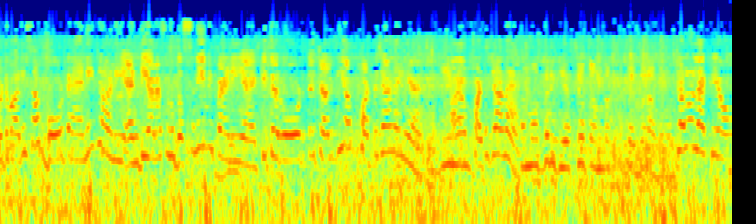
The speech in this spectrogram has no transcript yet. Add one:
ਪਟਵਾਰੀ ਸਾਹਿਬ ਬੋਟ ਐ ਨਹੀਂ ਜਾਣੀ ਐਨਡੀਆਰਐਫ ਨੂੰ ਦੱਸਣੀ ਵੀ ਪੈਣੀ ਹੈ ਕਿਤੇ ਰੋਡ ਤੇ ਚੱਲ ਗਈ ਆ ਫਟ ਜਾਣਾ ਹੀ ਹੈ ਆ ਫਟ ਜਾਣਾ ਹੈ ਹਮ ਉਧਰ ਹੀ ਗਏ ਸੀ ਉਹ ਕੰਮ ਦਾ ਚਲੋ ਲੈ ਕੇ ਆਓ।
